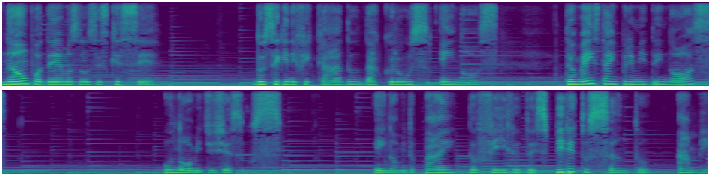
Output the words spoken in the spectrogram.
Não podemos nos esquecer do significado da cruz em nós. Também está imprimido em nós o nome de Jesus. Em nome do Pai, do Filho, do Espírito Santo. Amém.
